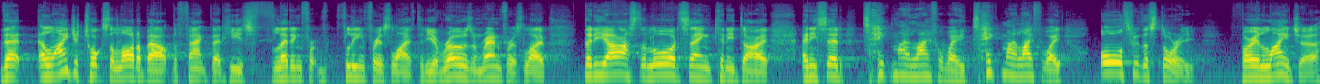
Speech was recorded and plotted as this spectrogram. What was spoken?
that Elijah talks a lot about the fact that he's for, fleeing for his life, that he arose and ran for his life, that he asked the Lord, saying, Can he die? And he said, Take my life away, take my life away, all through the story. For Elijah,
